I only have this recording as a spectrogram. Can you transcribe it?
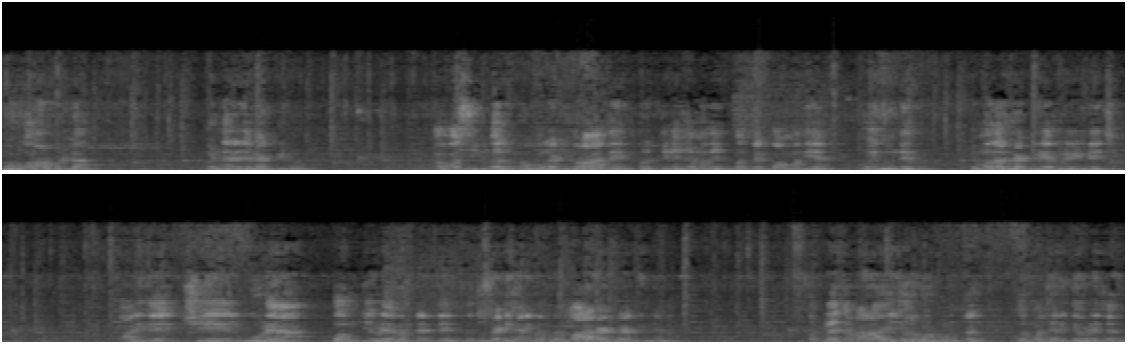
लोड कोणावर पडला? भंडाऱ्याच्या फॅक्टरीवर तेव्हा सिंगल प्रोपोलट जो राहते प्रत्येक याच्यामध्ये प्रत्येक बॉम्ब तो इथून देतो. हे मदर फॅक्टरी आहे पुढे इंडियाची आणि ते शेल गोळ्या बम जेवढे बनतात ते ते दुसऱ्या ठिकाणी बनतात बारा फॅक्टऱ्या आहेत सप्लाय करणारा याच्यावर लोड करून कर्मचारी तेवढेच आहेत.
